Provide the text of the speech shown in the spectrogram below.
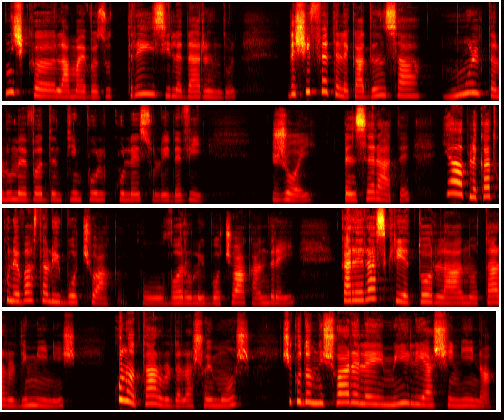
Nici că l-a mai văzut trei zile de rândul, deși fetele ca dânsa multă lume văd în timpul culesului de vii. Joi, penserate, ea a plecat cu nevasta lui Bocioacă, cu vărul lui Bocioacă Andrei, care era scrietor la notarul din Miniș, cu notarul de la Șoimoș și cu domnișoarele Emilia și Nina,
